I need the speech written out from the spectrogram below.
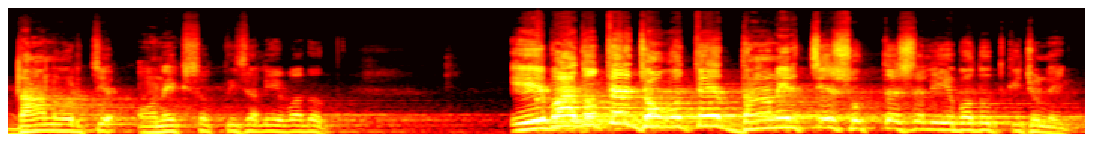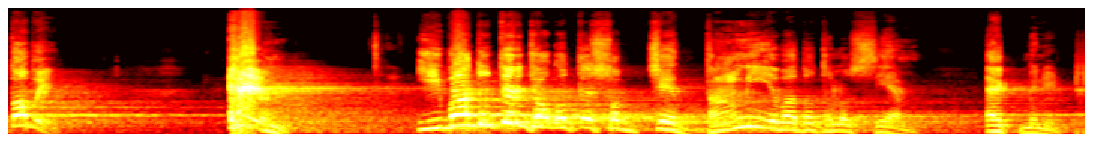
দান ওর চেয়ে অনেক শক্তিশালী এবাদত। এবাদতের জগতে দানের চেয়ে শক্তিশালী এবাদত কিছু নেই। তবে ইবাদতের জগতে সবচেয়ে দামি এবাদত হলো সিএম এক মিনিট।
